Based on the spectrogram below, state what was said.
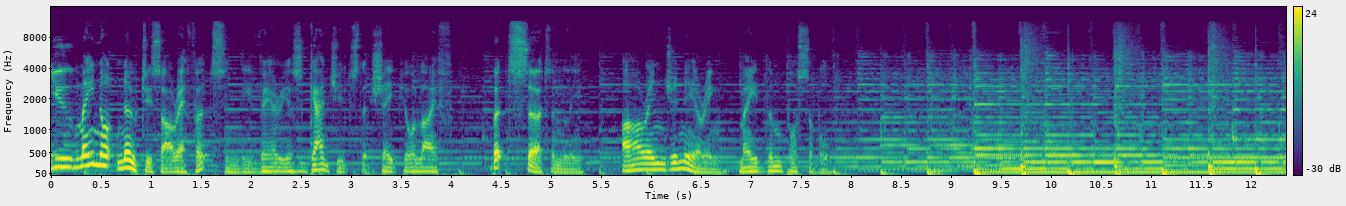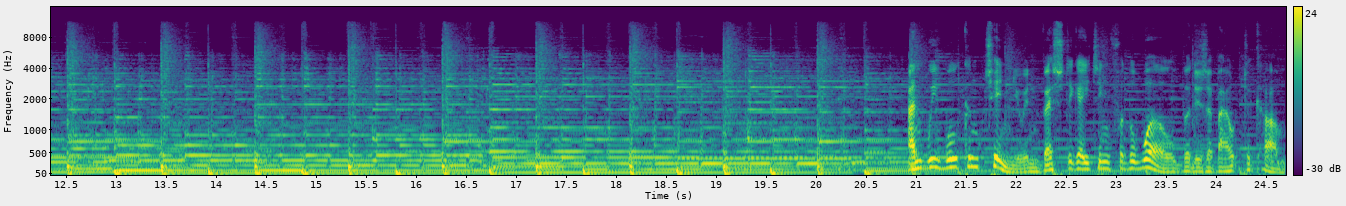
You may not notice our efforts in the various gadgets that shape your life, but certainly our engineering made them possible. And we will continue investigating for the world that is about to come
